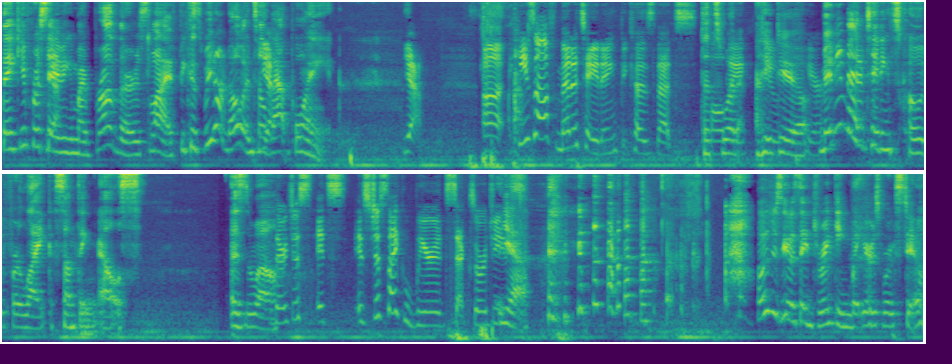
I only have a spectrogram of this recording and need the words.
Thank you for saving my brother's life because we don't know until Yeah. that point. Yeah. Uh, he's off meditating because that's That's what they I do. here. Maybe meditating's code for like something else as well. They're just it's it's just like weird sex orgies. yeah. I was just gonna say drinking, but yours works too.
